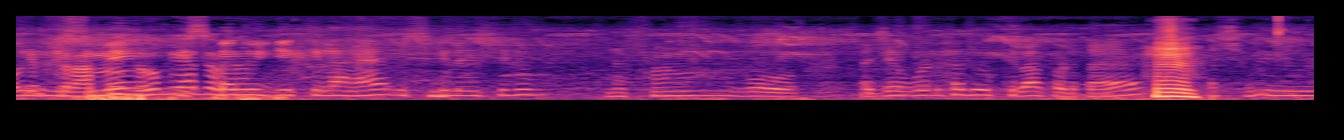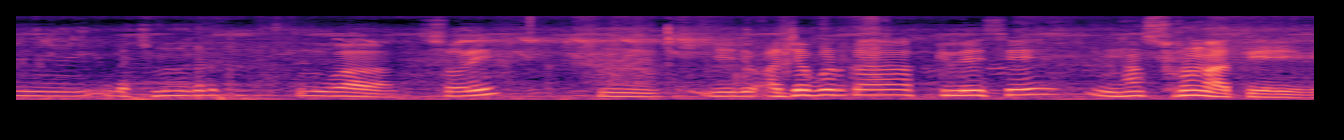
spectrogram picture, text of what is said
और इसमें इसका जो ये किला है इस किले से जो लक्ष्मण वो अजयगढ़ का जो किला पड़ता है हम्म। लक्ष्मण- लक्ष्मणगढ़ वाह सॉरी ये जो अजयगढ़ का किले से यहाँ सुरंग आती है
